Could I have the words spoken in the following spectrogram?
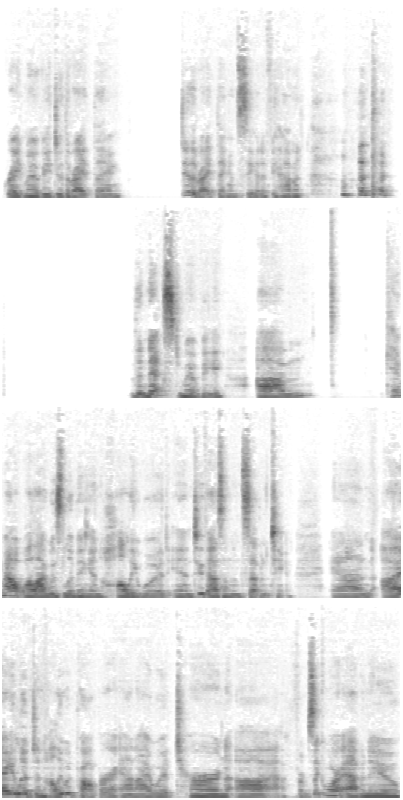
great movie, Do the Right Thing. Do the right thing and see it if you haven't. the next movie um, came out while I was living in Hollywood in 2017. And I lived in Hollywood proper, and I would turn uh, from Sycamore Avenue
